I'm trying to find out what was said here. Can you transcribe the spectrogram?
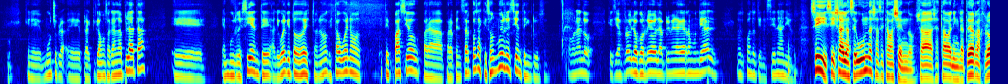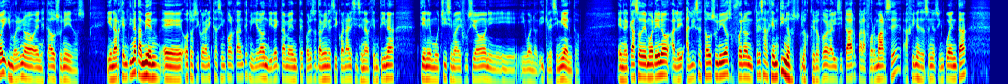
que mucho eh, practicamos acá en La Plata, eh, es muy reciente, al igual que todo esto, ¿no? Que está bueno este espacio para, para pensar cosas que son muy recientes incluso. Estamos hablando que si a Freud lo corrió la Primera Guerra Mundial. ¿Cuánto tiene? 100 años. Sí, sí, ya en la segunda ya se estaba yendo. Ya, ya estaba en Inglaterra, Freud y Moreno en Estados Unidos. Y en Argentina también eh, otros psicoanalistas importantes migraron directamente. Por eso también el psicoanálisis en Argentina tiene muchísima difusión y, bueno y crecimiento. En el caso de Moreno, al, al irse a Estados Unidos, fueron tres argentinos los que lo fueron a visitar para formarse a fines de los años 50,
